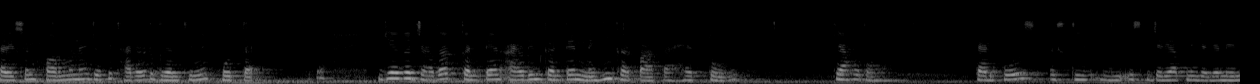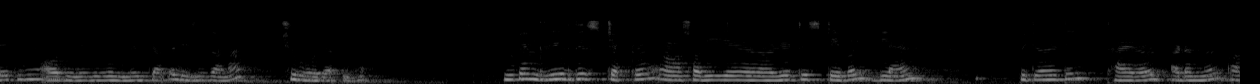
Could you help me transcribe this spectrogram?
थायरोक्सिन हार्मोन है जो कि थायराइड ग्रंथि में होता है, ठीक है? ये अगर ज़्यादा कंटेंट आयोडीन कंटेंट नहीं कर पाता है तो क्या होता है? टेडपोल्स इसकी इसकी जगह अपनी जगह ले लेते हैं और धीरे धीरे उनमें भी क्या होता है? डिज़ीज़ आना शुरू हो जाती हैं। You can read this chapter sorry read this table gland pituitary thyroid adrenal और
